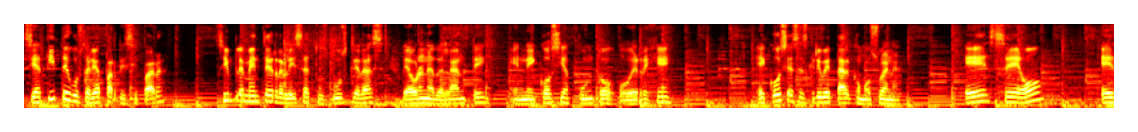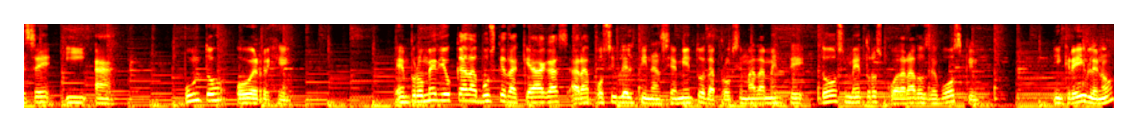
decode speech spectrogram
Si a ti te gustaría participar, simplemente realiza tus búsquedas de ahora en adelante en ecosia.org. Ecosia se escribe tal como suena, E-C-O-S-I-A.org. En promedio, cada búsqueda que hagas hará posible el financiamiento de aproximadamente 2 metros cuadrados de bosque. Increíble, ¿no?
